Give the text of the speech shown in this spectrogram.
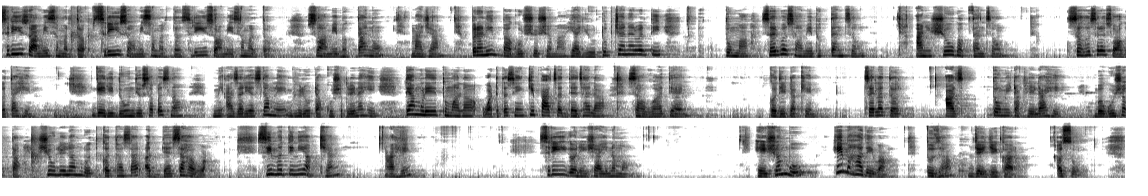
श्री स्वामी समर्थ श्री स्वामी समर्थ श्री स्वामी समर्थ. स्वामी भक्तांनो माझ्या प्रणित बागुल सुषमा ह्या यूट्यूब चॅनलवरती तुम्हा सर्व स्वामी भक्तांचं आणि शिवभक्तांचं सहस्र स्वागत आहे. गेली दोन दिवसापासनं मी आजारी असल्यामुळे व्हिडिओ टाकू शकले नाही. त्यामुळे तुम्हाला वाटत असेल की पाच अध्याय झाला सहावा अध्याय कधी टाकेन? चला तर आज तो मी टाकलेला आहे. बघू शकता शिवलीलामृत कथासार अध्याय सहावा. श्रीमतीनी आख्यान आहे. श्री गणेशाई नम. हे शंभू हे महादेवा तुझा जय जयकार. असो.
